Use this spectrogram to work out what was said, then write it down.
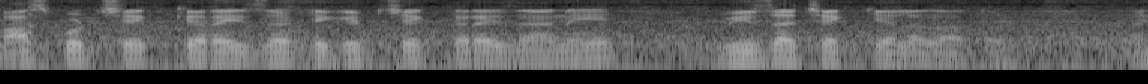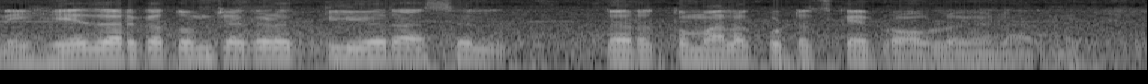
पासपोर्ट चेक करायचं तिकीट चेक करायचं आणि विजा चेक केला जातो. आणि हे जर का तुमच्याकडे क्लिअर असेल तर तुम्हाला कुठंच काही प्रॉब्लेम येणार नाही.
